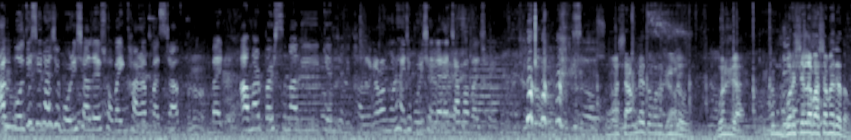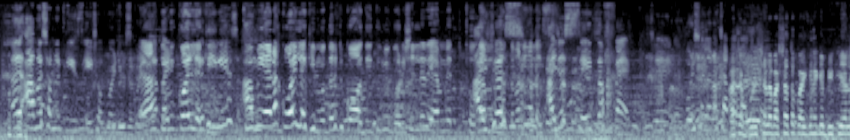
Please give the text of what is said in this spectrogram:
আম- বলতেছি না যে বরিশালে সবাই খারাপ বা স্টাফ বাট আমার পার্সোনালি কেন জানি ভালো লাগে আমার মনে হয় যে বরিশালেরা চাপাবাজ হয়। So, তোমার সামনে তোমার দিল বরিরা বাসা মেরে দাও। আমার সামনে প্লিজ এইসব ওয়ার্ড ইউজ করে। তুমি কইলে কি is, তুমি এরা কইলে কি মধ্যে একটু ক দি। তুমি বরিশালের এমনি থোতা I just. I just said the fact যে বরিশালেরা আচ্ছা বরিশালের তো কয়েকদিন আগে বিপিএল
